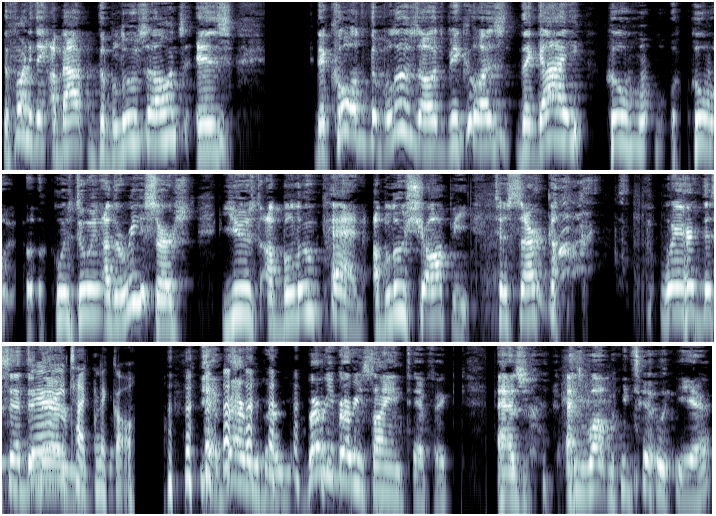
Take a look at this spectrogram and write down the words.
the funny thing about the blue zones is they're called the blue zones because the guy who who who was doing other research used a blue pen, a blue sharpie to circle where the said the very technical. yeah, very, very, very, very scientific as as what we do here.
